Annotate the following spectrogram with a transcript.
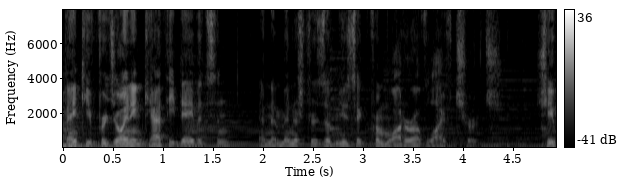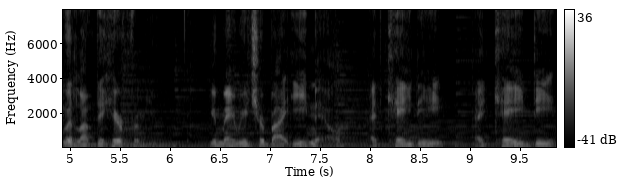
Thank you for joining Kathie Davidson and the Ministers of Music from Water of Life Church. She would love to hear from you. You may reach her by email at kd at kdwol.com.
